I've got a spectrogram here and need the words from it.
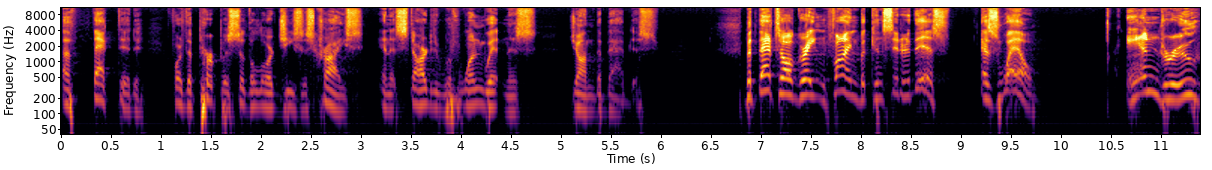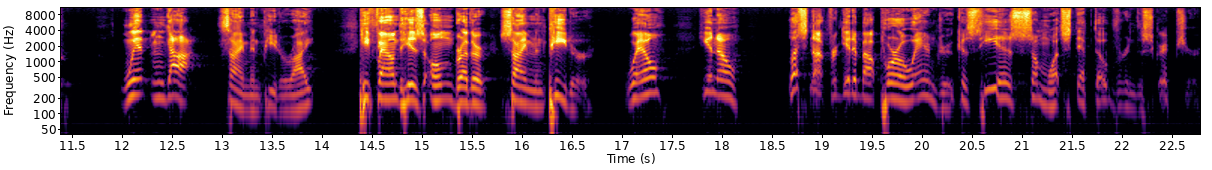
affected for the purpose of the Lord Jesus Christ. And it started with one witness, John the Baptist. But that's all great and fine, but consider this as well. Andrew went and got Simon Peter, right? He found his own brother, Simon Peter. Well, you know, let's not forget about poor old Andrew because he is somewhat stepped over in the scripture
